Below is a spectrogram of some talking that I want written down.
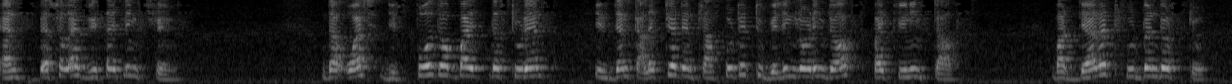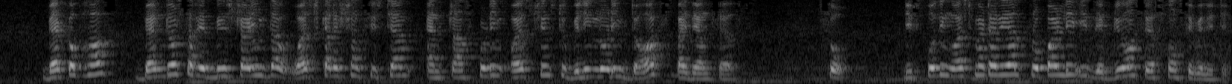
and specialized recycling streams. The waste disposed of by the students is then collected and transported to building loading docks by cleaning staffs. But there are food vendors too. Back of house, vendors are administering the waste collection system and transporting waste streams to building loading docks by themselves. So, Disposing waste material properly is everyone's responsibility.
